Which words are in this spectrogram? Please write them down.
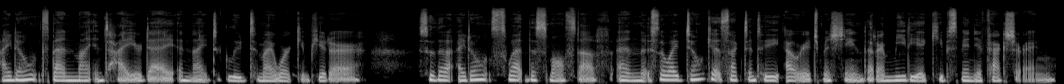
I don't spend my entire day and night glued to my work computer, so that I don't sweat the small stuff, and so I don't get sucked into the outrage machine that our media keeps manufacturing.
